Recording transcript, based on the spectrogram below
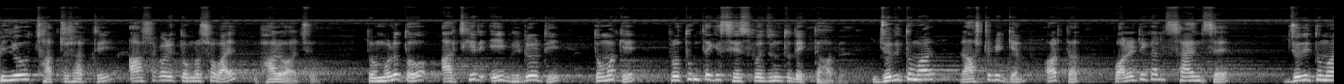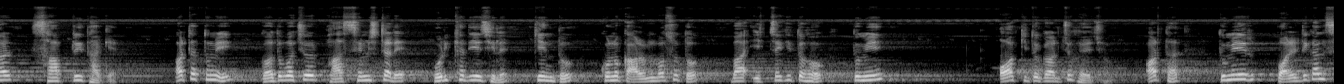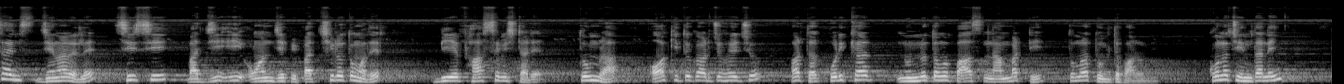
প্রিয় ছাত্রছাত্রী, আশা করি তোমরা সবাই ভালো আছো। তো মূলত আজকের এই ভিডিওটি তোমাকে প্রথম থেকে শেষ পর্যন্ত দেখতে হবে। যদি তোমার রাষ্ট্রবিজ্ঞান, অর্থাৎ পলিটিক্যাল সায়েন্সে যদি তোমার সাপ্রি থাকে, অর্থাৎ তুমি গত বছর ফার্স্ট সেমিস্টারে পরীক্ষা দিয়েছিলে, কিন্তু কোনো কারণবশত বা ইচ্ছাকৃত হোক তুমি অকৃতকার্য হয়েছ। অর্থাৎ তুমি পলিটিক্যাল সায়েন্স জেনারেলে সিসি বা জিই ওয়ান যে পেপার ছিল তোমাদের বিএ ফার্স্ট সেমিস্টারে তোমরা অকৃতকার্য হয়েছ, অর্থাৎ পরীক্ষার ন্যূনতম পাস নাম্বারটি তোমরা তুলতে পারোনি। কোনো চিন্তা নেই।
